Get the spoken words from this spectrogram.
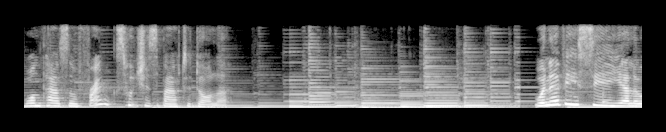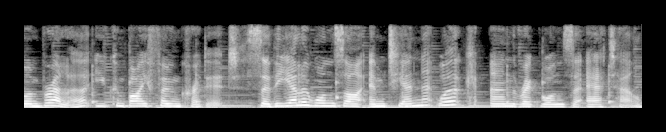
1,000 francs, which is about a dollar. Whenever you see a yellow umbrella, you can buy phone credit. So the yellow ones are MTN network and the red ones are Airtel.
